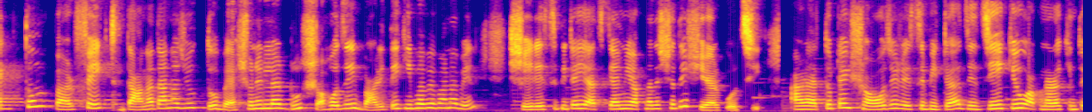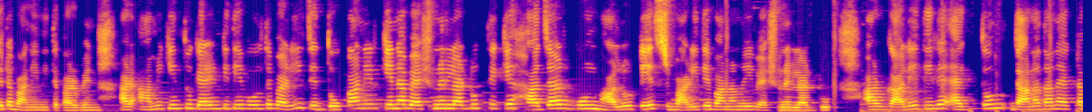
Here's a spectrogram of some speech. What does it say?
একদম পারফেক্ট দানা দানাযুক্ত বেসনের লাড্ডু সহজেই বাড়িতে কীভাবে বানাবেন, সেই রেসিপিটাই আজকে আমি আপনাদের সাথে শেয়ার করছি। আর এতটাই সহজের রেসিপিটা যে যে কেউ আপনারা কিন্তু এটা বানিয়ে নিতে পারবেন। আর আমি কিন্তু গ্যারেন্টি দিয়ে বলতে পারি যে দোকানের কেনা বেসনের লাড্ডুর থেকে হাজার গুণ ভালো টেস্ট বাড়িতে বানানো এই বেসনের লাড্ডু। আর গালে দিলে একদম দানা দানা একটা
